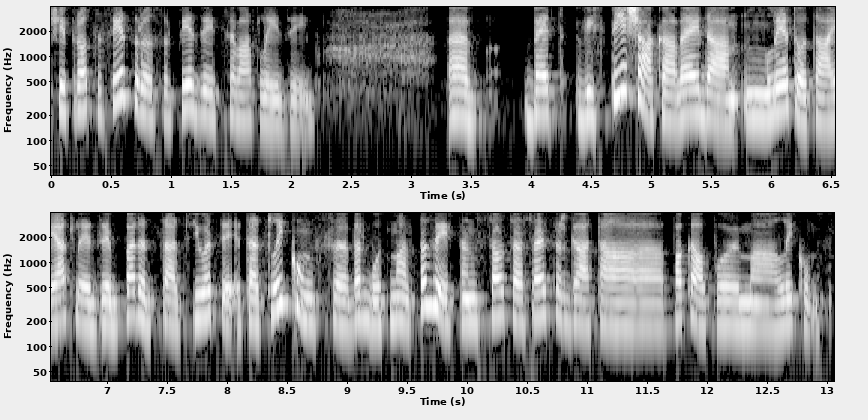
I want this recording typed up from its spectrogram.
šī procesa ietvaros var piedzīt sev atlīdzību. Bet vistiešākā veidā mm, lietotāja atliedzība paredz tāds, joci, tāds likums, eh, varbūt maz pazīstams, saucās aizsargātā pakalpojuma likums.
